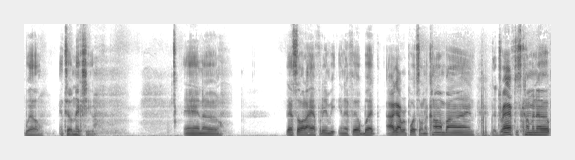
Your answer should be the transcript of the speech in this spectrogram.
Well, until next year. And uh, that's all I have for the NFL. But I got reports on the combine. The draft is coming up.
